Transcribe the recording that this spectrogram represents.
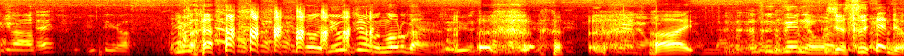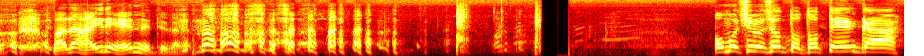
ってきます。行ってきます。YouTube 乗るから。はい。出演料まだ入れへんねんってだから面白いショット取ってへんか？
